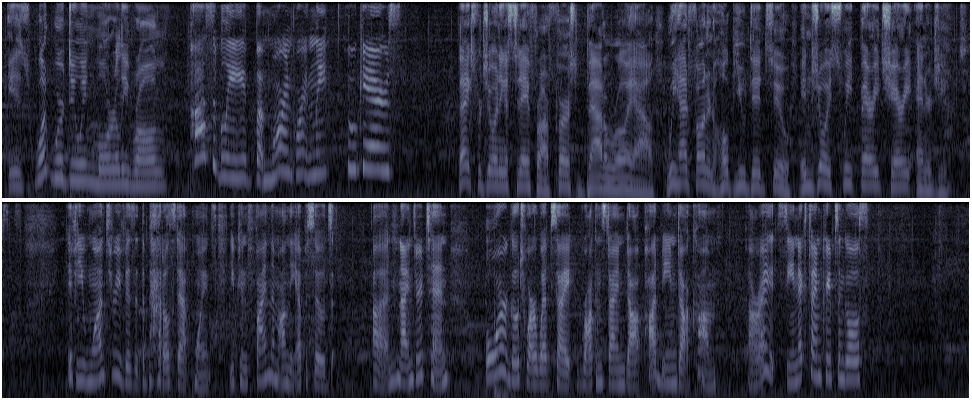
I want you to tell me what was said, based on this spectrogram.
Is what we're doing morally wrong? Possibly, but more importantly, who cares? Thanks for joining us today for our first Battle Royale. We had fun and hope you did too. Enjoy Sweet Berry Cherry Energy. If you want to revisit the battle stat points, you can find them on the episodes uh, 9 through 10 or go to our website, rockenstein.podbean.com. All right, see you next time, creeps and ghouls.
